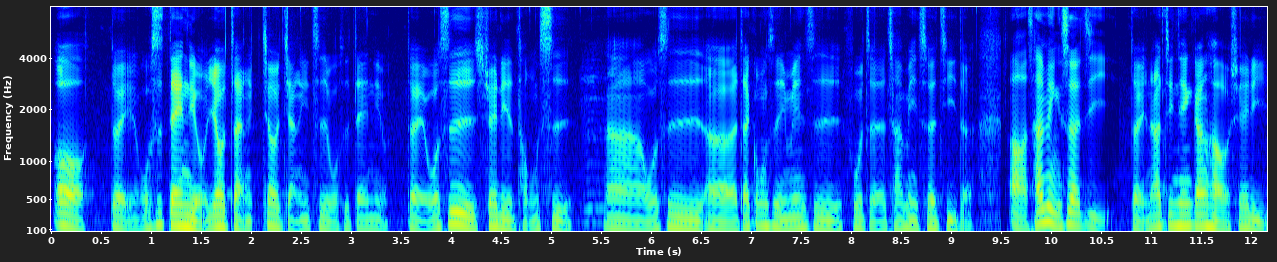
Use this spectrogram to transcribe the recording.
哦。对，我是 Daniel，要讲就讲一次，我是 Daniel。对，我是 Shirley 的同事，那我是呃在公司里面是负责产品设计的哦，产品设计。对，那今天刚好 Shirley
